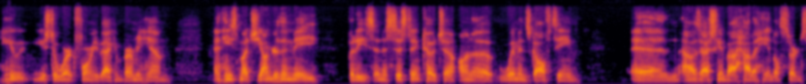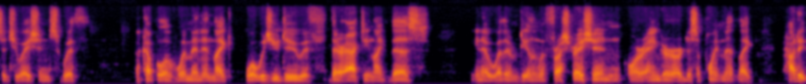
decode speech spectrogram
he used to work for me back in Birmingham and he's much younger than me but he's an assistant coach on a women's golf team. And I was asking about how to handle certain situations with a couple of women and like what would you do if they're acting like this? You know whether i'm dealing with frustration or anger or disappointment like how do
